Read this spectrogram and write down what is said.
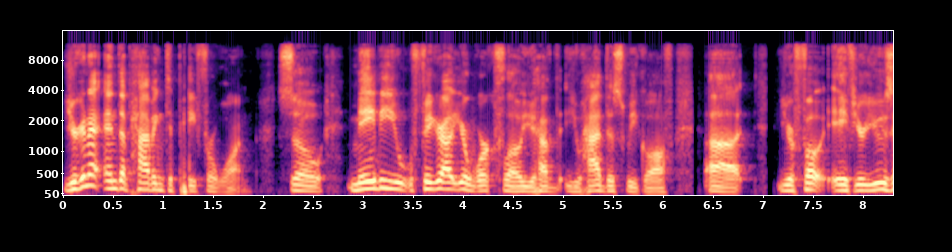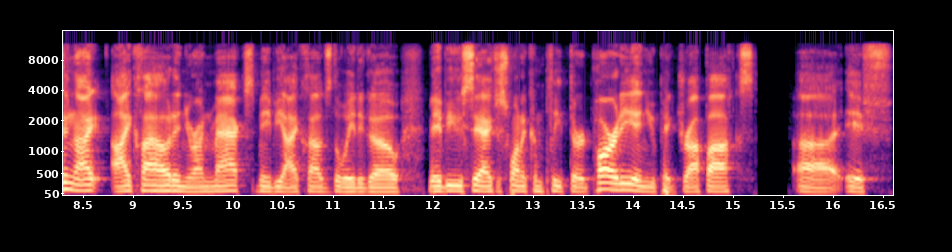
You're gonna end up having to pay for one. So maybe you figure out your workflow. You have you had this week off. Uh, your phone if you're using I, iCloud and you're on Macs, maybe iCloud's the way to go. Maybe you say I just want a complete third party and you pick Dropbox. Uh, if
